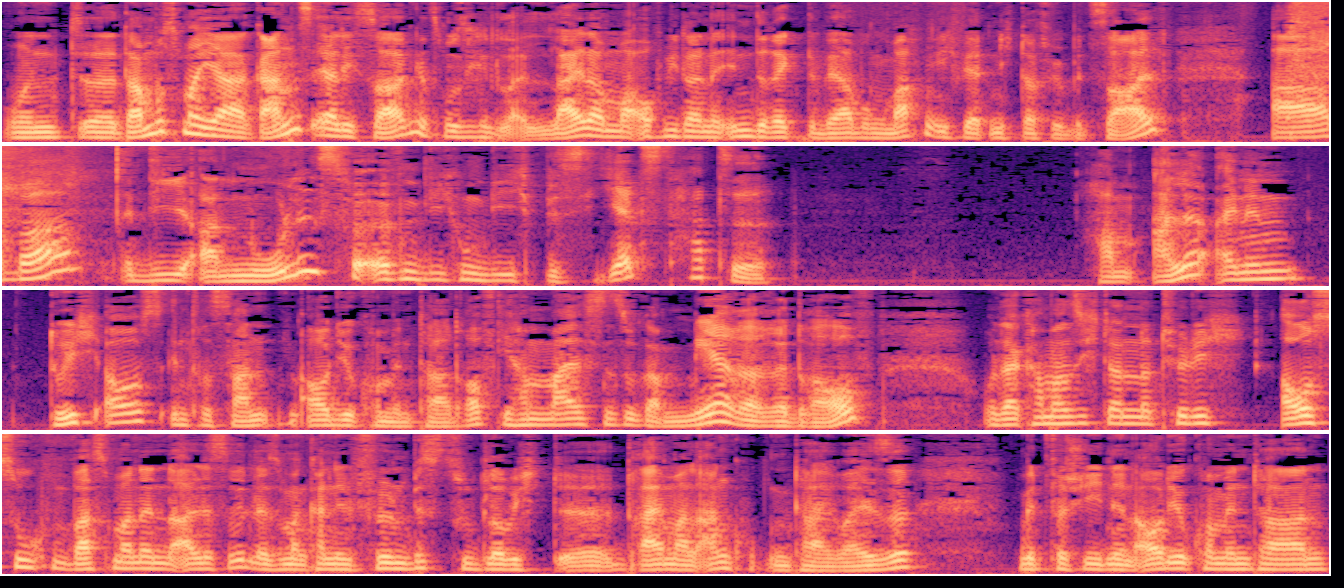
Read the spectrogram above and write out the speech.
Und äh, da muss man ja ganz ehrlich sagen, jetzt muss ich le leider mal auch wieder eine indirekte Werbung machen, ich werde nicht dafür bezahlt, aber die Anolis-Veröffentlichung, die ich bis jetzt hatte, haben alle einen durchaus interessanten Audiokommentar drauf. Die haben meistens sogar mehrere drauf. Und da kann man sich dann natürlich aussuchen, was man denn alles will. Also man kann den Film bis zu, glaube ich, äh, dreimal angucken teilweise. Mit verschiedenen Audiokommentaren.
